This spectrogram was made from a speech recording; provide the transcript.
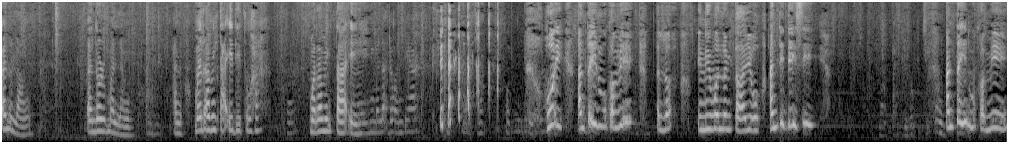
Ano lang, ah, normal lang. Ano, maraming tae dito ha. Maraming tae. Himala daw, ha. Hoy, antayin mo kami. Ala, iniwan lang tayo. Auntie Daisy. Antayin mo kami.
